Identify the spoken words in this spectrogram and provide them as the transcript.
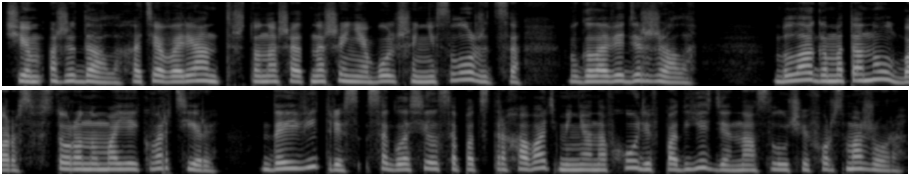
чем ожидала, хотя вариант, что наши отношения больше не сложатся, в голове держала. Благо мотанул Барс в сторону моей квартиры, да и Витрис согласился подстраховать меня на входе в подъезде на случай форс-мажора.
